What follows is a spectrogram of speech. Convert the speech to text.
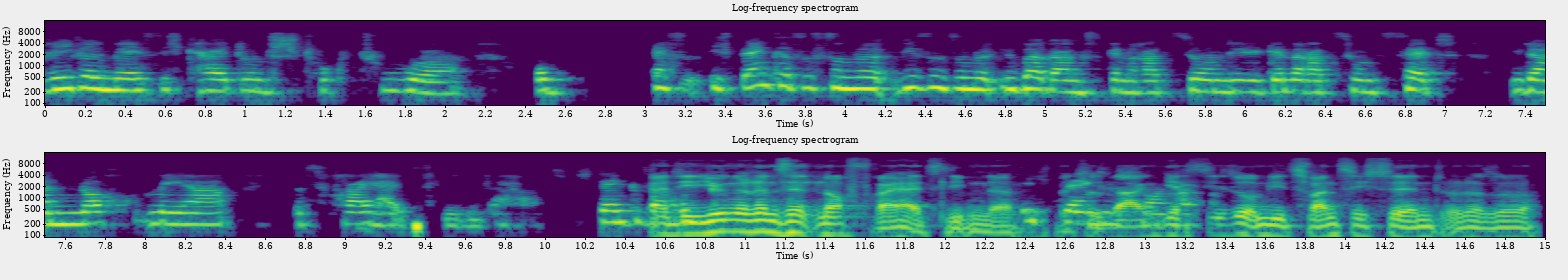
Regelmäßigkeit und Struktur. Ob es, ich denke, es ist so eine, wir sind so eine Übergangsgeneration, die Generation Z, die dann noch mehr das Freiheitsliebende hat. Ich denke, ja, die Jüngeren sind noch freiheitsliebender. Ich denke sagen, schon, jetzt die so um die 20 sind oder so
